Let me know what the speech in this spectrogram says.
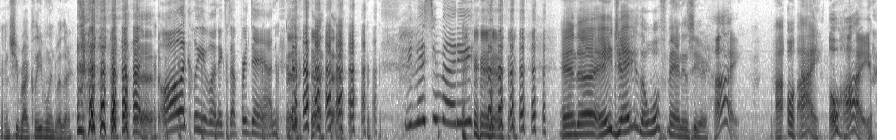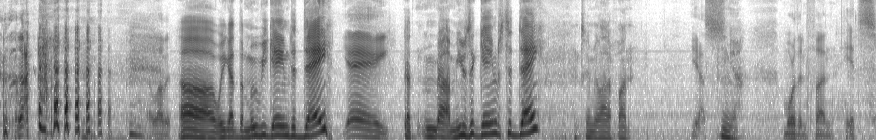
and she brought Cleveland with her. All of Cleveland except for Dan. we miss you, buddy. And uh, AJ, the Wolfman, is here. Hi. Uh, oh, hi. Oh, hi. I love it. Uh, we got the movie game today. Yay. Got mm, uh, music games today. It's gonna be a lot of fun. Yes. Yeah. More than fun. It's.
